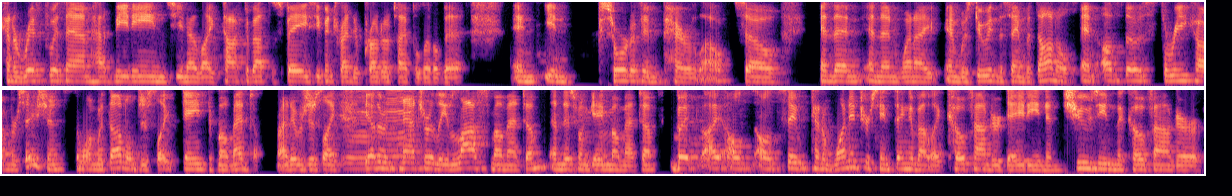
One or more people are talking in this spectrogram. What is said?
kind of riffed with them had meetings you know like talked about the space even tried to prototype a little bit and in sort of in parallel. So and then and then when i and was doing the same with donald and of those three conversations the one with donald just like gained momentum right it was just like mm-hmm. the other ones mm-hmm. naturally lost momentum and this one gained mm-hmm. momentum but I, will I'll say kind of one interesting thing about like co-founder dating and choosing the co-founder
